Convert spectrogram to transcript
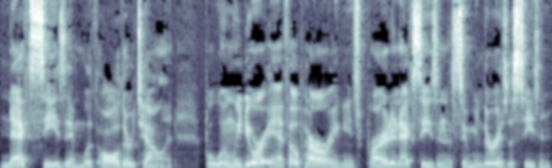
next season with all their talent. But when we do our NFL power rankings prior to next season, assuming there is a season,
